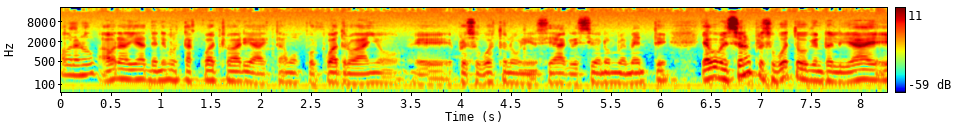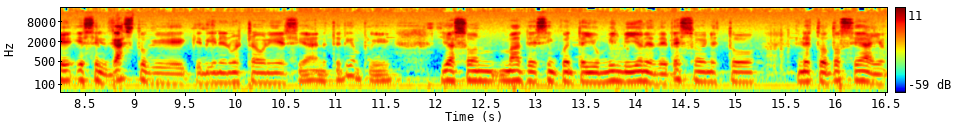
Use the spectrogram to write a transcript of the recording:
Ahora no, ahora ya tenemos estas cuatro áreas, estamos por cuatro años, eh, el presupuesto de la universidad creció enormemente. Y hago mención al presupuesto porque en realidad es, el gasto que, tiene nuestra universidad en este tiempo. Y ya son más de 51 mil millones de pesos en, estos en estos 12 años.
